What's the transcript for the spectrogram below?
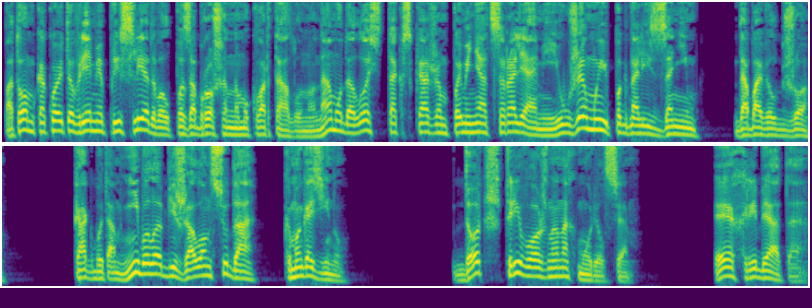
Потом какое-то время преследовал по заброшенному кварталу, но нам удалось, так скажем, поменяться ролями, и уже мы погнались за ним», — добавил Джо. «Как бы там ни было, бежал он сюда, к магазину». Додж тревожно нахмурился. «Эх, ребята,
